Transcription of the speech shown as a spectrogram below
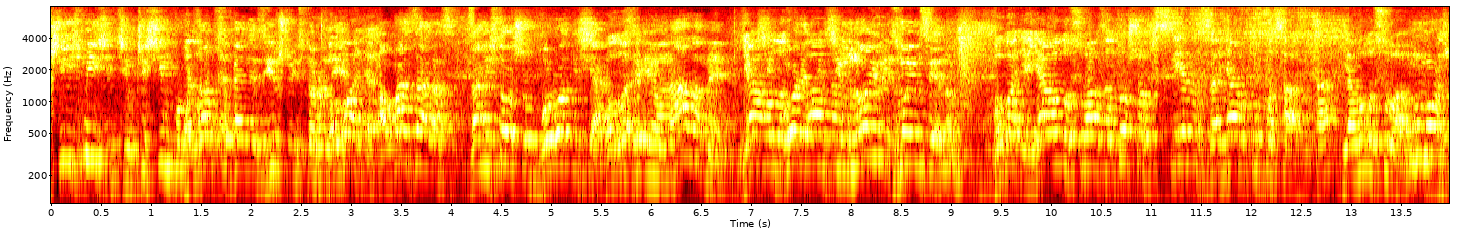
Шість місяців чи сім показав Володя. себе не з гіршої сторони. Володя. А у вас зараз, замість того, щоб боротися Володя. з регіоналами, Я ви ще голосував за- зі мною і з моїм сином. Володя, я голосував за те, щоб син зайняв ту посаду. Так? Я голосував. Ну, може.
